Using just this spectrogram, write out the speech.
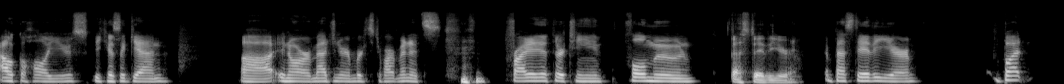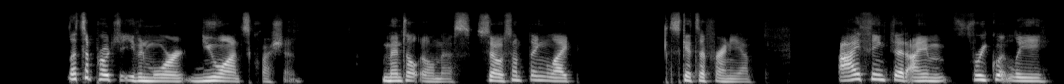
alcohol use because, again, uh, in our imaginary emergency department, it's Friday the 13th, full moon, Best day of the year. best day of the year. But let's approach the even more nuanced question mental illness. So, something like schizophrenia. I think that I am frequently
